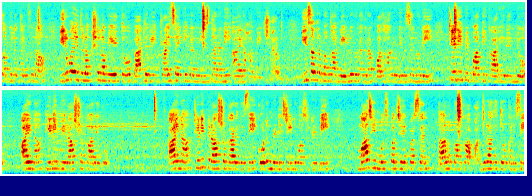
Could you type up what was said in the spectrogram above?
సభ్యుల తరఫున ఇరవై ఐదు లక్షల వ్యయంతో బ్యాటరీ ట్రైసైకిళ్ళను ఇస్తానని ఆయన హామీ ఇచ్చారు. ఈ సందర్భంగా నెల్లూరు నగరం పదహారు డివిజన్లోని టీడీపీ పార్టీ కార్యాలయంలో ఆయన టీడీపీ రాష్ట్ర కార్యకు ఆయన టీడీపీ రాష్ట్ర కార్యదర్శి కోటమిరెడ్డి శ్రీనివాసరెడ్డి మాజీ మున్సిపల్ చైర్పర్సన్ తాళ్ళపాక అనురాధతో కలిసి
